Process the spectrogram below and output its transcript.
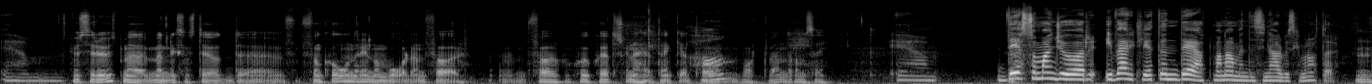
Ehm, Hur ser det ut med, med liksom stödfunktioner inom vården för, eh, för sjuksköterskorna helt enkelt? Ja. Vart vänder de sig? ehm, det som man gör i verkligheten det är att man använder sina arbetskamrater. Mm.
